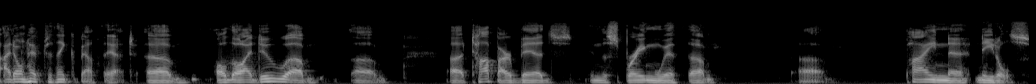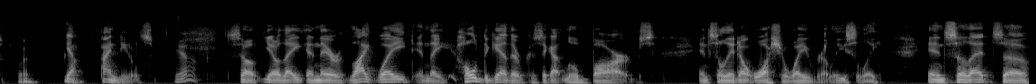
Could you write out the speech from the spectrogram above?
I don't have to think about that. Um, although I do um, um, uh, top our beds in the spring with um, uh, pine uh, needles. Yeah, pine needles. Yeah. So you know they and they're lightweight and they hold together because they got little barbs, and so they don't wash away real easily. And so that's uh,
